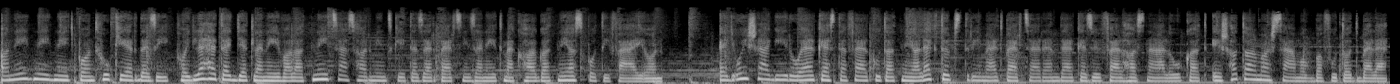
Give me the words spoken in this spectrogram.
A 444.hu kérdezi, hogy lehet egyetlen év alatt 432 ezer percnyi zenét meghallgatni a Spotify-on. Egy újságíró elkezdte felkutatni a legtöbb streamelt perccel rendelkező felhasználókat, és hatalmas számokba futott bele.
